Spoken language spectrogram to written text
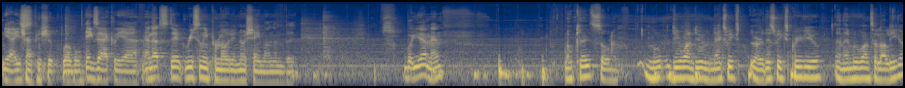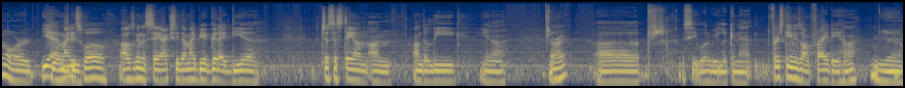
yeah, he's championship level. exactly yeah, and that's they recently promoted. No shame on them, but but yeah, man. Okay, so do you want to do next week's or this week's preview and then move on to La Liga or Yeah, might do- as well. I was gonna say actually that might be a good idea, just to stay on on on the league. You know. All right. Uh, let's see. What are we looking at? First game is on Friday, huh? Yeah,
